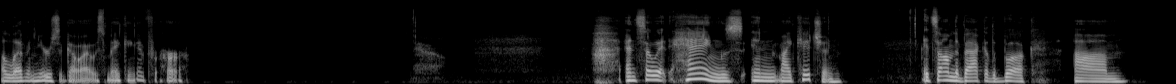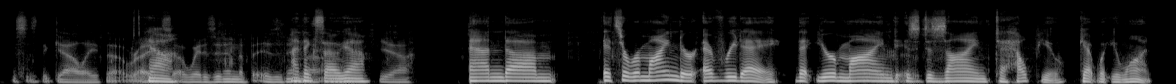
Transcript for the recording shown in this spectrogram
11 years ago, I was making it for her. And so it hangs in my kitchen. It's on the back of the book. Um, This is the galley, though, right? Yeah. So wait, is it in the? Is it in I think the, so, yeah. Yeah. and um, it's a reminder every day that your mind is is. designed to help you get what you want.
